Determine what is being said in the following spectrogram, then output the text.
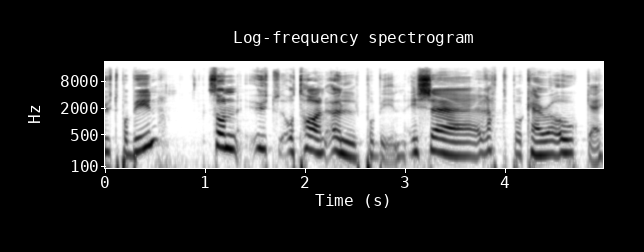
ut på byen. Sånn ut og ta en øl på byen, ikke rett på karaoke.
